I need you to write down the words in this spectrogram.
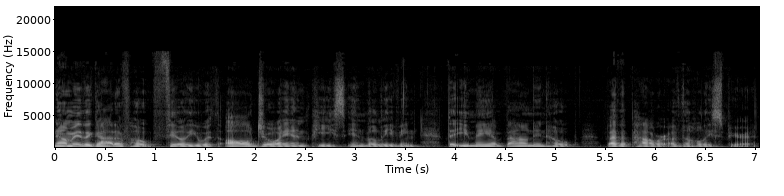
Now may the God of hope fill you with all joy and peace in believing, that you may abound in hope by the power of the Holy Spirit.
